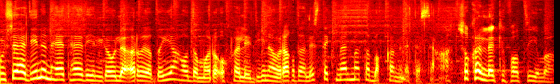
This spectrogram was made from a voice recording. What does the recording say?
مشاهدينا نهاية هذه الجولة الرياضية عودة مرة أخرى لدينا ورغدة لاستكمال ما تبقى من التسعة شكرا لك فاطمة.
